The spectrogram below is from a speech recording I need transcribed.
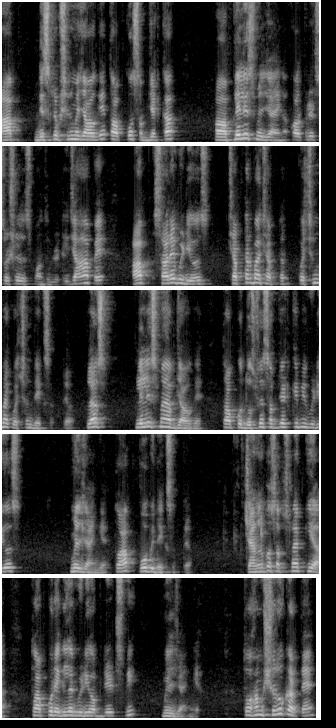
आप डिस्क्रिप्शन में जाओगे तो आपको सब्जेक्ट का प्लेलिस्ट मिल जाएगा कॉरपोरेट सोशल रिस्पॉन्सिबिलिटी जहाँ पे आप सारे videos chapter by chapter question by question देख सकते हो। प्लस प्लेलिस्ट में आप जाओगे तो आपको दूसरे सब्जेक्ट के भी वीडियोस मिल जाएँगे तो आप वो भी देख सकते हो। चैनल को सब्सक्राइब किया तो आपको रेगुलर वीडियो अपडेट्स भी मिल जाएँगे। तो हम शुरू करते हैं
